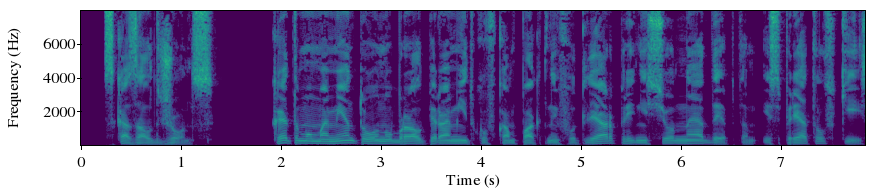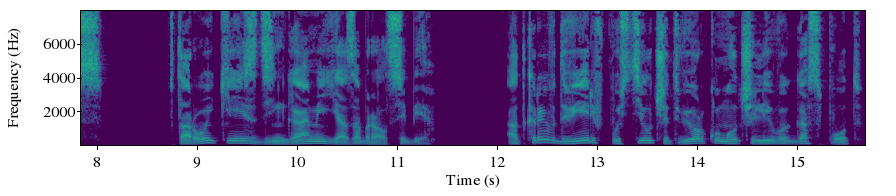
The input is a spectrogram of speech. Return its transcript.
— сказал Джонс. К этому моменту он убрал пирамидку в компактный футляр, принесенный адептом, и спрятал в кейс. Второй кейс с деньгами я забрал себе. Открыв дверь, впустил четверку молчаливых господ,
